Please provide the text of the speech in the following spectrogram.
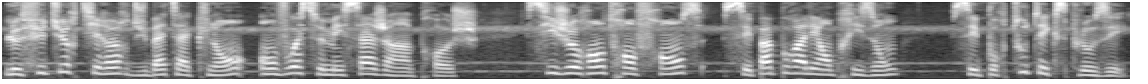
Le futur tireur du Bataclan envoie ce message à un proche. Si je rentre en France, c'est pas pour aller en prison, c'est pour tout exploser.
